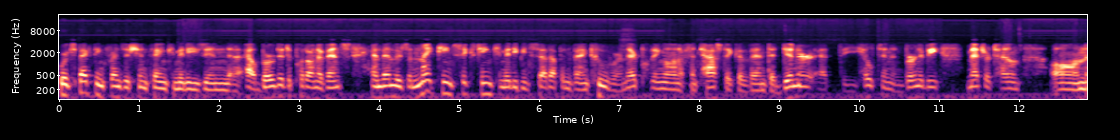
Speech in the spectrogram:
We're expecting Friends of Sinn Féin committees in uh, Alberta to put on events, and then there's a 1916 committee being set up in Vancouver, and they're putting on a fantastic event, a dinner at the Hilton in Burnaby, Metrotown, on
